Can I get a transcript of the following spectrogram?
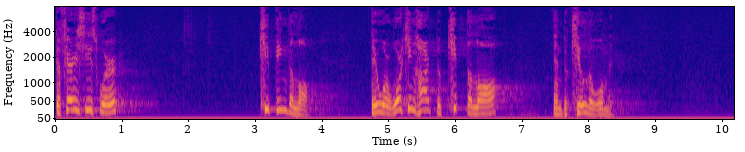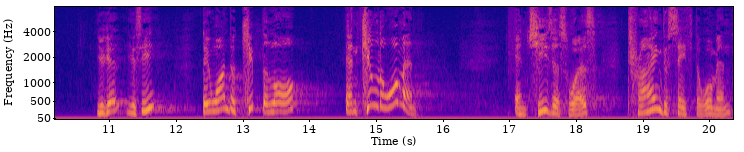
The Pharisees were keeping the law. They were working hard to keep the law and to kill the woman. You get, you see? They want to keep the law and kill the woman. And Jesus was trying to save the woman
